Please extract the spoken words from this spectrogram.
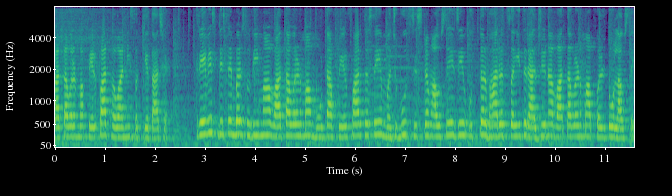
વાતાવરણમાં ફેરફાર થવાની શક્યતા છે. ત્રેવીસ ડિસેમ્બર સુધીમાં વાતાવરણમાં મોટા ફેરફાર થશે, મજબૂત સિસ્ટમ આવશે જે ઉત્તર ભારત સહિત રાજ્યના વાતાવરણમાં પલટો લાવશે.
